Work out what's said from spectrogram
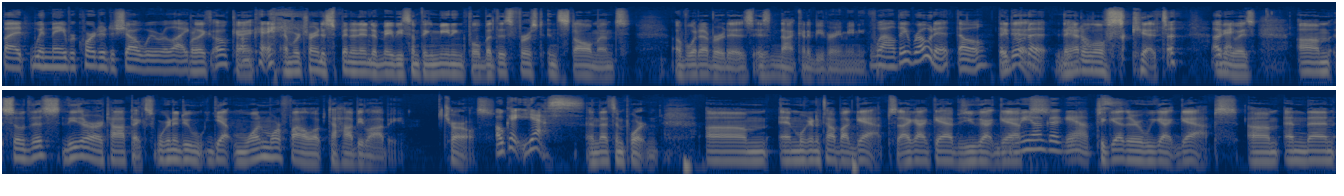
But when they recorded a show, we were like, We're like, okay. Okay. And we're trying to spin it into maybe something meaningful, but this first installment of whatever it is is not going to be very meaningful. well, they wrote it though. They, wrote did. It, they had a little skit. Anyways, um, so this these are our topics. We're going to do yet one more follow up to Hobby Lobby, Charles, Okay. Yes. and that's important. Um, and we're going to talk about gaps. I got gaps. You got gaps. We all got gaps. Together, we got gaps. Um, and then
